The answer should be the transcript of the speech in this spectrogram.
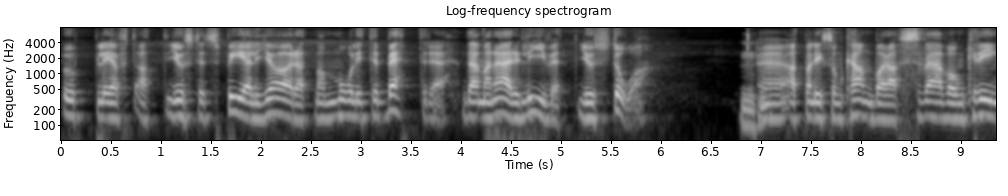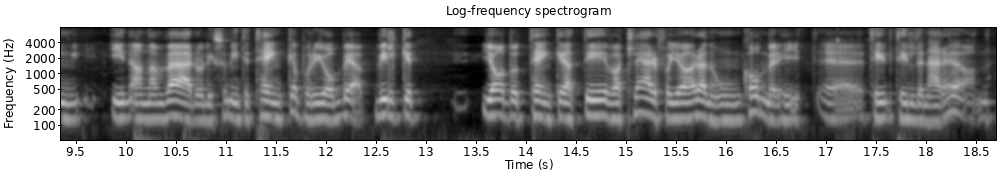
upplevt att just ett spel gör att man mår lite bättre där man är i livet just då. Mhm. Eh, att man liksom kan bara sväva omkring i en annan värld och liksom inte tänka på det jobbiga. Vilket jag då tänker att det är vad Claire får göra när hon kommer hit eh, till, till den här ön.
